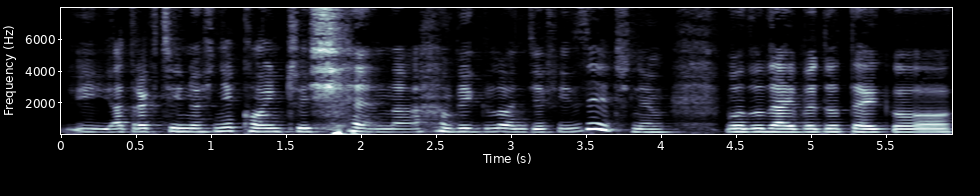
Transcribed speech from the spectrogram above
i atrakcyjność nie kończy się na wyglądzie fizycznym, bo dodajmy do tego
